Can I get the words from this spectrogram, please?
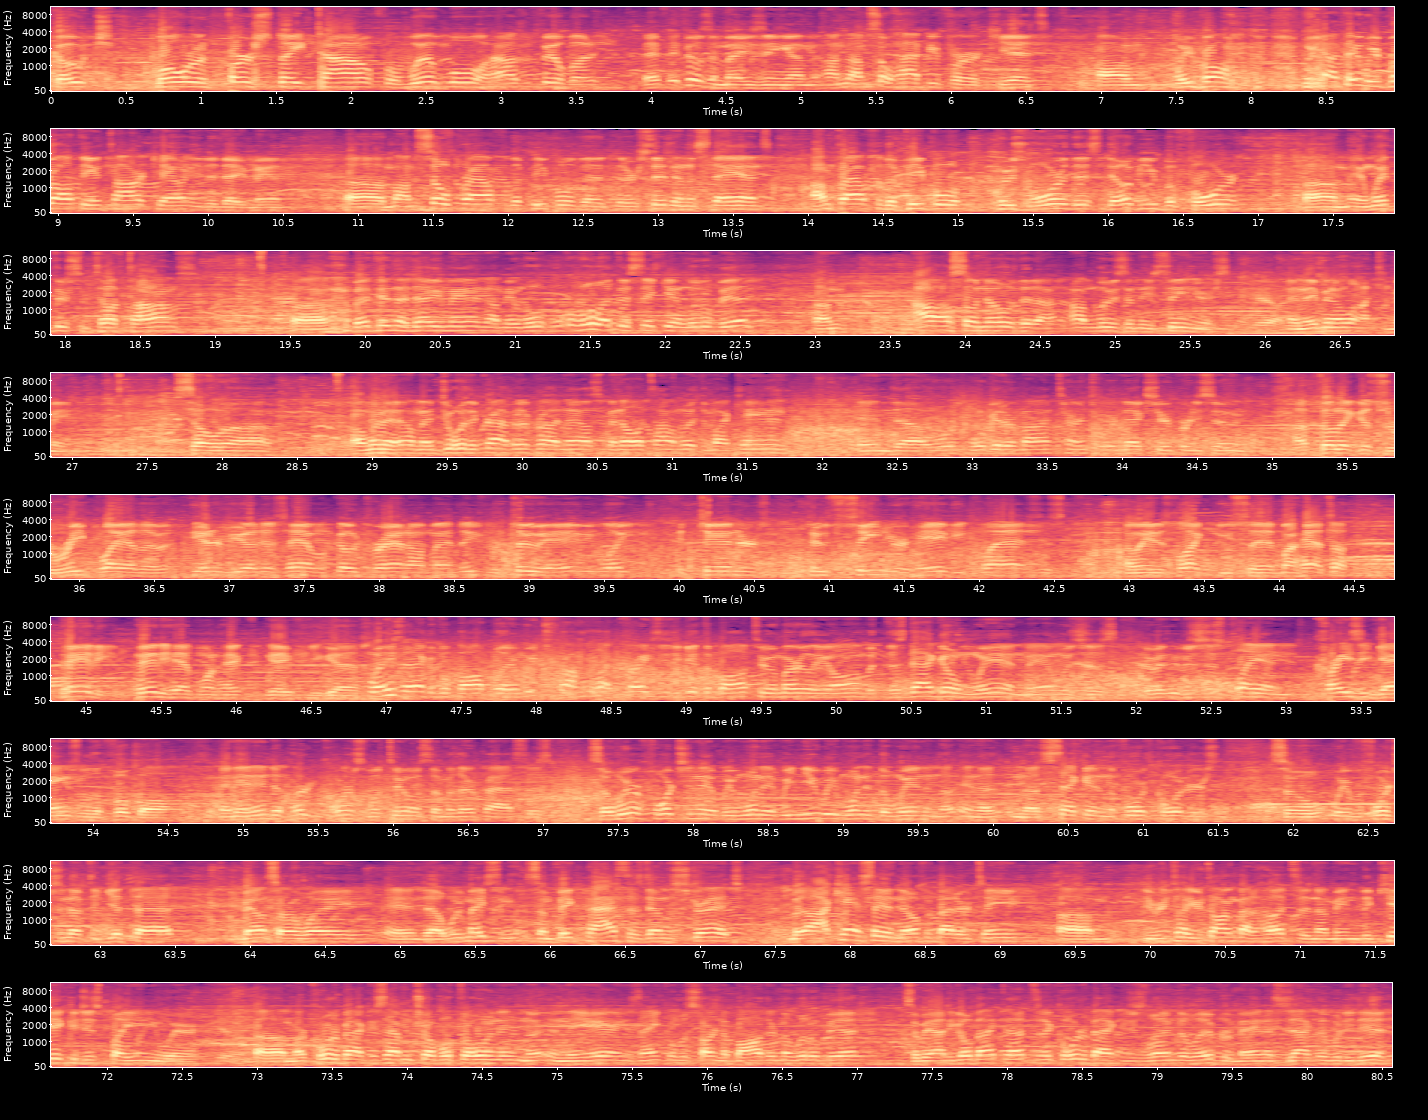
Coach Boldin, first state title for Whitwell. How's it feel, buddy? It, it feels amazing. I'm, I'm, I'm, so happy for our kids. Um, we brought, we, I think we brought the entire county today, man. Um, I'm so proud for the people that, that, are sitting in the stands. I'm proud for the people who's wore this W before um, and went through some tough times. Uh, but at the end of the day, man, I mean, we'll, we'll let this sink in a little bit. Um, I also know that I, am losing these seniors, yeah. and they've been a lot to me. So uh, I'm gonna I'm gonna enjoy the crap right now. Spend all the time with them I can, and uh, we'll, we'll, get our mind turned toward next year pretty soon. I feel like it's a replay of the interview I just had with Coach Randolph. Man, these were two heavyweight contenders, two senior heavy classes. I mean, it's like you said. My hat's off. Petty, Petty had one heck of a game for you guys. Well, he's a heck of a ball player. We tried like crazy to get the ball to him early on, but this daggone win, man, was just it was, it was just playing crazy games with the football, and it ended up hurting Cornersville too on some of their passes. So we were fortunate. We wanted. We knew we wanted the win in the, in the, in the second and the fourth quarters. So we were fortunate enough to get that, bounce our way, and uh, we made some, some big passes down the stretch. But I can't say enough about our team. Um, you're, you're, talking about Hudson. I mean, the kid could just play anywhere. Um, our quarterback was having trouble throwing it in the, in the, air, and his ankle was starting to bother him a little bit. So we had to go back to Hudson, the quarterback, and just let him deliver, man. That's exactly what he did.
